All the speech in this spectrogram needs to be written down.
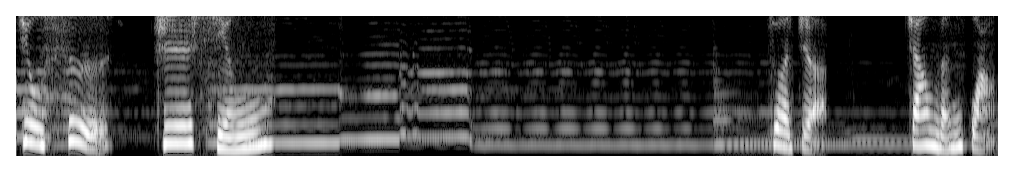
救寺之行，作者张文广，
